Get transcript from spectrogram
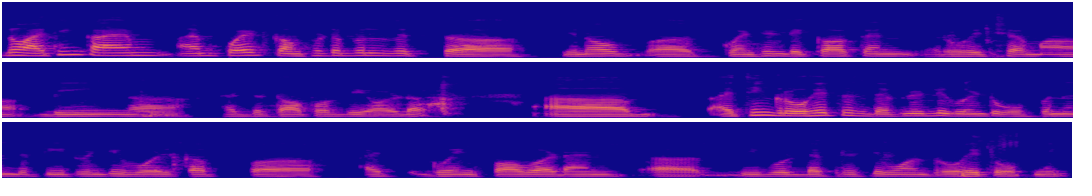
No, I think I'm I'm quite comfortable with uh, you know uh, Quinton de Kock and Rohit Sharma being uh, at the top of the order. Um, I think Rohit is definitely going to open in the T20 World Cup uh, going forward, and uh, we would definitely want Rohit opening.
